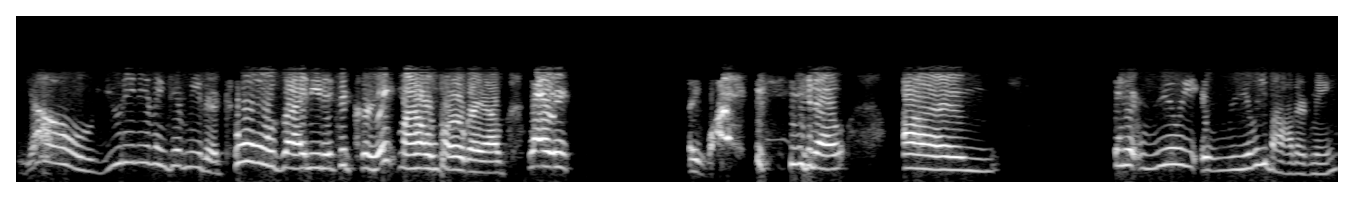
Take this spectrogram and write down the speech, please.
yo, you didn't even give me the tools that I needed to create my own program. Like, like what? you know? Um, and it really, it really bothered me.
